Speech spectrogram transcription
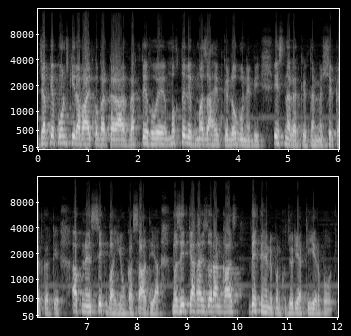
جبکہ پونچھ کی روایت کو برقرار رکھتے ہوئے مختلف مذاہب کے لوگوں نے بھی اس نگر کیرتن میں شرکت کر کے اپنے سکھ بھائیوں کا ساتھ دیا۔ مزید کیا تھا اس دوران خاص دیکھتے ہیں نپن کھجوریا کی یہ رپورٹ۔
